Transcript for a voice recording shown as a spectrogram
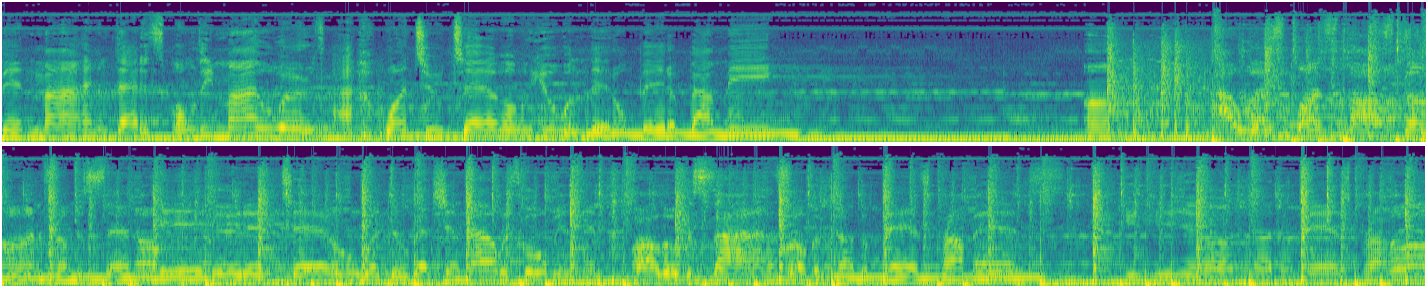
In mind that it's only my words. I want to tell you a little bit about me. Uh, I was once lost, gone from the center. Couldn't tell what direction I was going And followed the signs of another man's promise. Another man's promise.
